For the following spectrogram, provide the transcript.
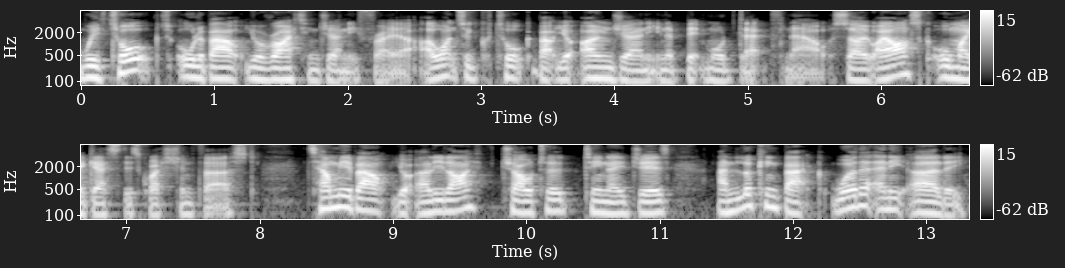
We've talked all about your writing journey, Freya. I want to talk about your own journey in a bit more depth now. So I ask all my guests this question first. Tell me about your early life, childhood, teenage years, and looking back, were there any early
